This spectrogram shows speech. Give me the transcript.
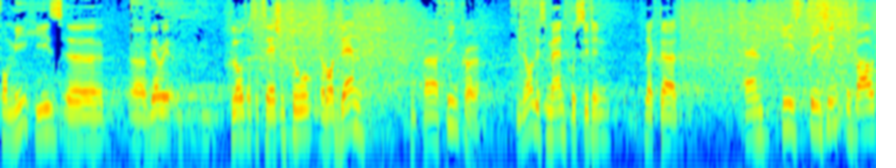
For me, he is uh, a very close association to Rodin uh, thinker. You know, this man who's sitting like that, and he's thinking about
